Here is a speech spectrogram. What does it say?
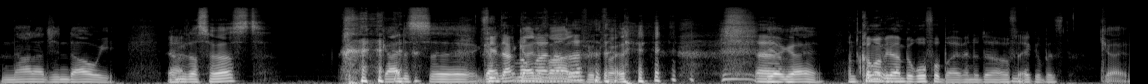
Nana Jindawi. Wenn Ja. du das hörst, geiles, äh, Vielen geile, Dank geile nochmal, Wahl Nana. auf jeden Fall. ja, Ähm, geil. Und komm mal Cool. Hm. wieder im Büro vorbei, wenn du da auf der Ecke bist. Geil.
